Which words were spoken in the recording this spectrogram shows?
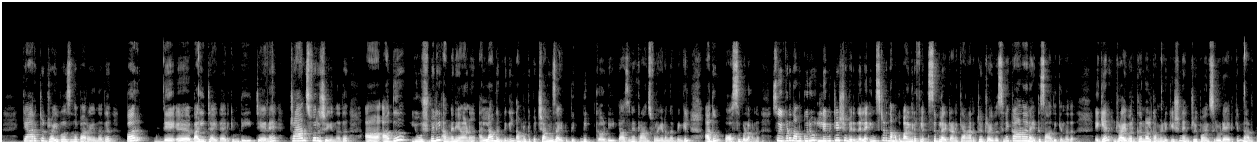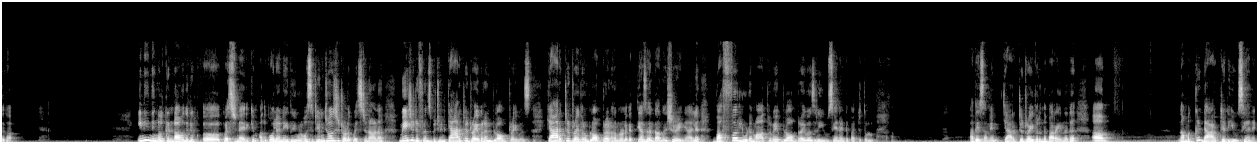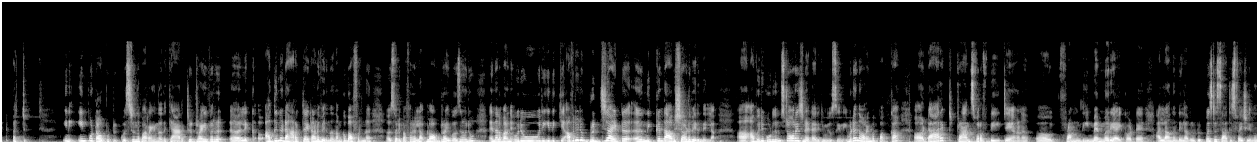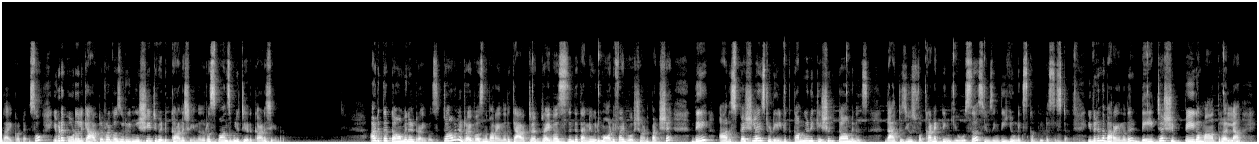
ക്യാരക്ടർ ഡ്രൈവേഴ്സ് എന്ന് പറയുന്നത് പെർ ഡേ ബൈറ്റ് ആയിട്ടായിരിക്കും ഡേറ്റേനെ ട്രാൻസ്ഫർ ചെയ്യുന്നത്. അത് യൂഷ്വലി അങ്ങനെയാണ്. അല്ലാന്നുണ്ടെങ്കിൽ നമ്മൾക്കിപ്പോൾ ചങ്സ് ആയിട്ട് ബിഗ് ബിഗ് ഡേറ്റാസിനെ ട്രാൻസ്ഫർ ചെയ്യണമെന്നുണ്ടെങ്കിൽ അതും പോസിബിൾ ആണ് സോ ഇവിടെ നമുക്കൊരു ലിമിറ്റേഷൻ വരുന്നില്ല. ഇൻസ്റ്റഡ് നമുക്ക് ഭയങ്കര ഫ്ലെക്സിബിൾ ആയിട്ടാണ് ക്യാരക്ടർ ഡ്രൈവേഴ്സിനെ കാണാനായിട്ട് സാധിക്കുന്നത്. Again driver kernel communication entry പോയിന്റ്സിലൂടെ ആയിരിക്കും നടത്തുക. ഇനി നിങ്ങൾക്ക് ഉണ്ടാവുന്നൊരു ക്വസ്റ്റ്യൻ ആയിരിക്കും. അതുപോലെ തന്നെ ഇത് യൂണിവേഴ്സിറ്റിയിലും ചോദിച്ചിട്ടുള്ള ക്വസ്റ്റ്യൻ ആണ്. Major difference between character driver and block drivers character ഡ്രൈവറും ബ്ലോക്ക് ഡ്രൈവറും തമ്മിലുള്ള വ്യത്യാസം എന്താണെന്ന് വെച്ച് കഴിഞ്ഞാൽ ബഫറിലൂടെ മാത്രമേ ബ്ലോക്ക് ഡ്രൈവേഴ്സിന് യൂസ് ചെയ്യാനായിട്ട് പറ്റത്തുള്ളൂ. അതേസമയം ക്യാരക്ടർ ഡ്രൈവർ എന്ന് പറയുന്നത് നമുക്ക് ഡയറക്റ്റായിട്ട് യൂസ് ചെയ്യാനായിട്ട് പറ്റും. ഇനി ഇൻപുട്ട് ഔട്ട്പുട്ട് റിക്വസ്റ്റ് എന്ന് പറയുന്നത് ക്യാരക്ടർ ഡ്രൈവർ ലൈക്ക് അതിന് ഡയറക്റ്റായിട്ടാണ് വരുന്നത്. നമുക്ക് ബഫറിന് സോറി ബഫറല്ല ബ്ലോക്ക് ഡ്രൈവേഴ്സിന് ഒരു എന്നാൽ പറഞ്ഞ ഒരു രീതിക്ക് അവരൊരു ബ്രിഡ്ജായിട്ട് നിൽക്കേണ്ട ആവശ്യം അവിടെ വരുന്നില്ല. അവർ കൂടുതലും സ്റ്റോറേജിനായിട്ടായിരിക്കും യൂസ് ചെയ്യുന്നത്. ഇവിടെ എന്ന് പറയുമ്പോൾ പക്ക ഡയറക്റ്റ് ട്രാൻസ്ഫർ ഓഫ് ഡേറ്റയാണ് ഫ്രം ദി മെമ്മറി ആയിക്കോട്ടെ അല്ലാന്നുണ്ടെങ്കിൽ അവർ റിക്വസ്റ്റ് സാറ്റിസ്ഫൈ ചെയ്യുന്നതായിക്കോട്ടെ. സോ ഇവിടെ കൂടുതൽ ക്യാരക്ടർ ഡ്രൈവേഴ്സ് ഒരു ഇനീഷ്യേറ്റീവ് എടുക്കുകയാണ് ചെയ്യുന്നത് റെസ്പോൺസിബിലിറ്റി എടുക്കുകയാണ് ചെയ്യുന്നത്. അടുത്ത ടെർമിനൽ ഡ്രൈവേഴ്സ് ടെർമിനൽ ഡ്രൈവേഴ്സ് എന്ന് പറയുന്നത് ക്യാരക്ടർ ഡ്രൈവേഴ്സിന്റെ തന്നെ ഒരു മോഡിഫൈഡ് വേർഷനാണ് പക്ഷേ they are specialise to deal with communication terminals that is use for connecting users using the Unix computer system ഇവരെന്ന് പറയുന്നത് ഡേറ്റ ഷിപ്പ് ചെയ്യുക മാത്രമല്ല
